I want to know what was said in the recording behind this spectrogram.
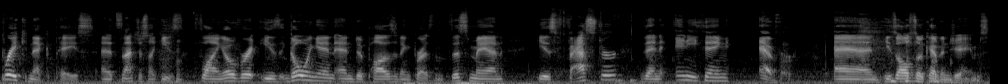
breakneck pace. And it's not just like he's flying over it, he's going in and depositing presents. This man is faster than anything ever. And he's also Kevin James.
